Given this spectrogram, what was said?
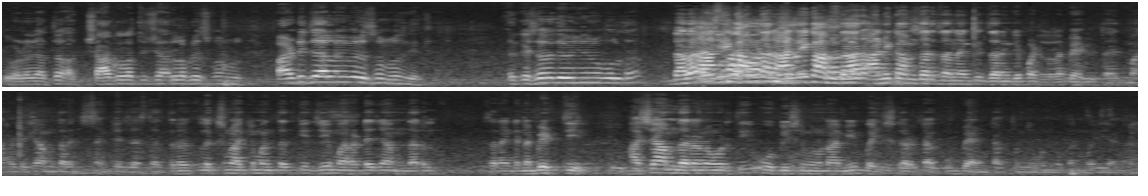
ते म्हणाले आता चारला ते चारला प्रेस कॉन्फरन्स पार्टी चारला मी प्रेस कॉन्फरन्स घेतली. तर कशाला देवेंद्र बोलता? दादा अनेक आमदार अनेक आमदार अनेक आमदार जनांगे जरांगे पाटलाला भेटत आहेत मराठीच्या आमदारांची संख्या जास्त आहे. तर लक्ष्मण हाके म्हणतात की जे मराठ्याचे आमदार जरांगेंना भेटतील. अशा आमदारांवरती ओबीसी म्हणून आम्ही बहिष्कार टाकू बॅन टाकू निवडणुकांमध्ये येणार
